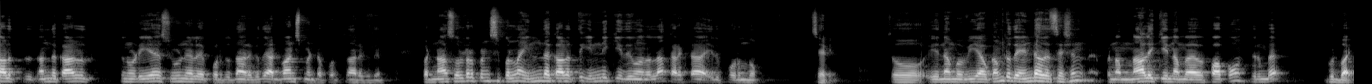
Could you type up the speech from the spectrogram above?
காலத்து அந்த காலத்தினுடைய சூழ்நிலையை பொறுத்து தான் இருக்குது. அட்வான்ஸ்மெண்ட்டை பொறுத்து தான் இருக்குது. பட் நான் சொல்கிற பிரின்சிபல்லாம் இந்த காலத்துக்கு இன்னைக்கு இது வந்தெல்லாம் கரெக்டாக இது பொருந்தும். சரி. ஸோ நம்ம we have come to the end of the session இப்போ நம்ம நாளைக்கு நம்ம பார்ப்போம். திரும்ப குட் பை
